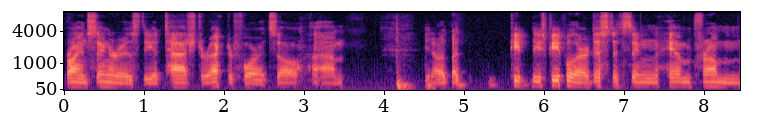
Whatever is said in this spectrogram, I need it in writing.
Bryan Singer is the attached director for it. So um, you know, but pe- these people are distancing him from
